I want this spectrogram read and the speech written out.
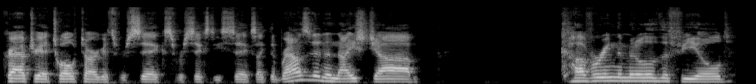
Crabtree had 12 targets for six for 66. Like the Browns did a nice job covering the middle of the field.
